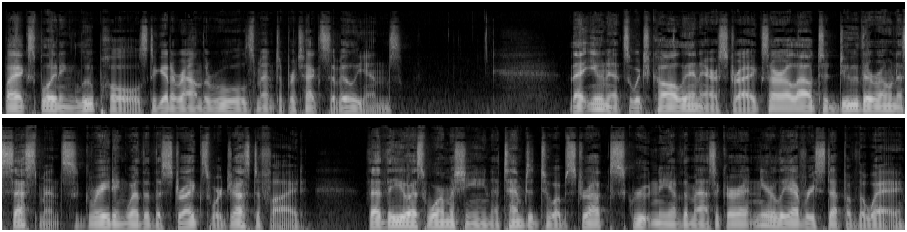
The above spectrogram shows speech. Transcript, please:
by exploiting loopholes to get around the rules meant to protect civilians that units which call in airstrikes are allowed to do their own assessments, grading whether the strikes were justified, that the U.S. war machine attempted to obstruct scrutiny of the massacre at nearly every step of the way,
